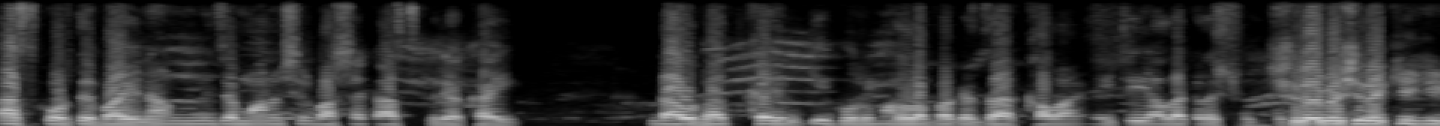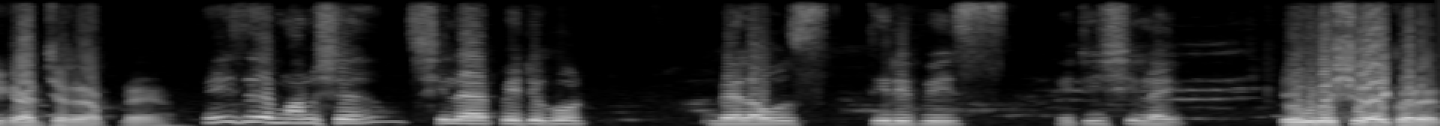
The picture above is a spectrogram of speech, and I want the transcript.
কাজ করতে পারি না। আমি নিজে মানুষের বাসায় কাজ করে খাই। ডাল ভাত খাই কি করুম আল্লাহ পাকে যা খাওয়া এটাই আল্লাহ কাছে সেলাই মেশিনে কি কি কাজ জানেন আপনি? এই যে মানুষের সেলাই পেটিকোট ব্লাউজ থ্রি পিস এটি সেলাই। এগুলো সেলাই করেন?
